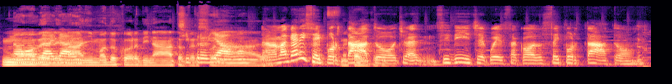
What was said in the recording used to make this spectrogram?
no, muovere dai, le dai. mani in modo coordinato Ci per proviamo. suonare. Eh, ma magari sei portato, cioè si dice questa cosa, sei portato.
